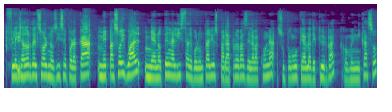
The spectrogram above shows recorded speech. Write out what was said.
Flechador del Sol nos dice por acá, me pasó igual, me anoté en la lista de voluntarios para pruebas de la vacuna, supongo que habla de CureVac, como en mi caso,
